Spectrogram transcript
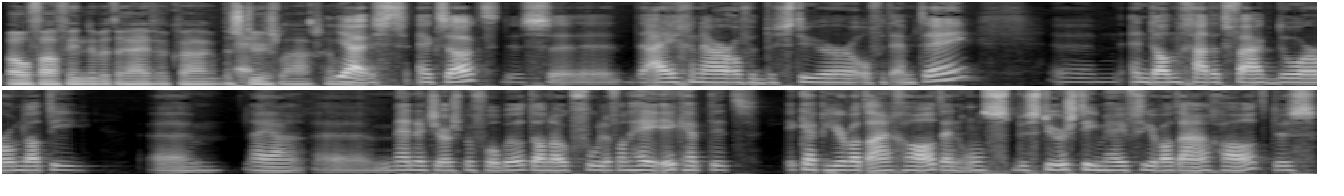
Bovenaf in de bedrijven qua bestuurslaag. Zo. Juist, exact. Dus de eigenaar of het bestuur of het MT. Ehm, en dan gaat het vaak door, omdat die ehm, nou ja, eh, managers bijvoorbeeld dan ook voelen van... hé, hey, ik heb dit, ik heb hier wat aan gehad en ons bestuursteam heeft hier wat aan gehad. Dus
